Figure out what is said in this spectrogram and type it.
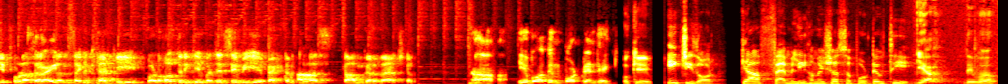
ये थोड़ा सा Right. जनसंख्या की बढ़ोतरी की वजह से भी ये फैक्टर थोड़ा हाँ। सा काम करता है आजकल हाँ ये बहुत इंपॉर्टेंट है ओके okay. एक चीज़ और क्या फैमिली हमेशा सपोर्टिव थी या they were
